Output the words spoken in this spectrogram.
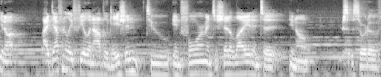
you know, I definitely feel an obligation to inform and to shed a light and to, you know, sort of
